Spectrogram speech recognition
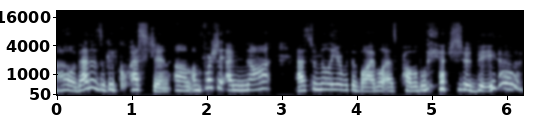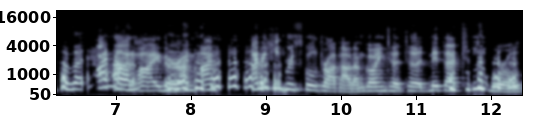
Oh, that is a good question. Um, unfortunately, I'm not as familiar with the Bible as probably I should be. but I'm not um... either. I'm, I'm I'm a Hebrew school dropout. I'm going to to admit that to the world.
